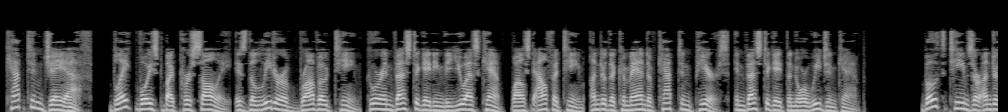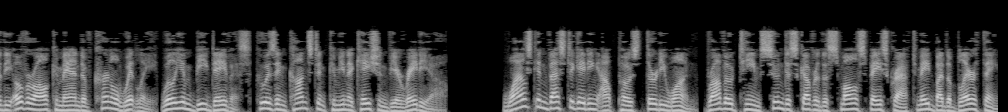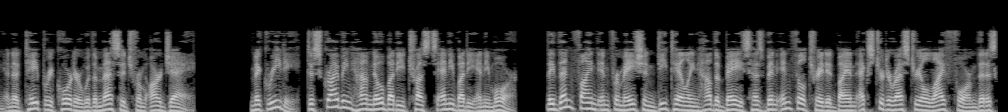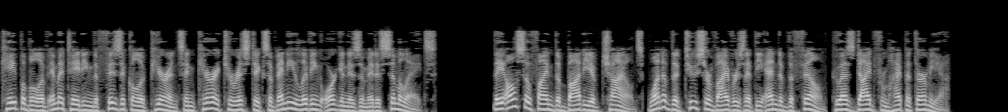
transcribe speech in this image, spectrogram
Captain J.F. Blake voiced by Per Solli is the leader of Bravo Team, who are investigating the U.S. camp, whilst Alpha Team, under the command of Captain Pierce, investigate the Norwegian camp. Both teams are under the overall command of Colonel Whitley William B. Davis, who is in constant communication via radio. Whilst investigating Outpost 31, Bravo teams soon discover the small spacecraft made by the Blair Thing and a tape recorder with a message from R.J. MacReady, describing how nobody trusts anybody anymore. They then find information detailing how the base has been infiltrated by an extraterrestrial life form that is capable of imitating the physical appearance and characteristics of any living organism it assimilates. They also find the body of Childs, one of the two survivors at the end of the film, who has died from hypothermia.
